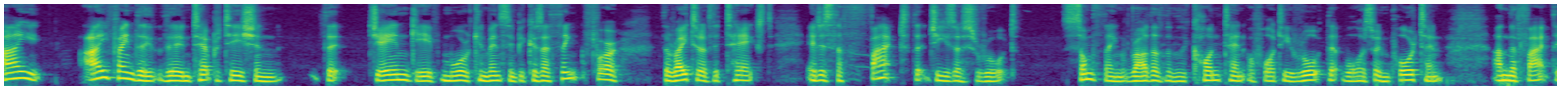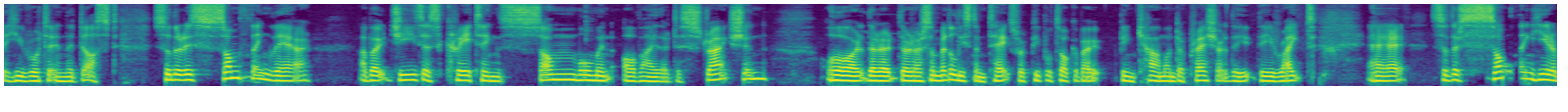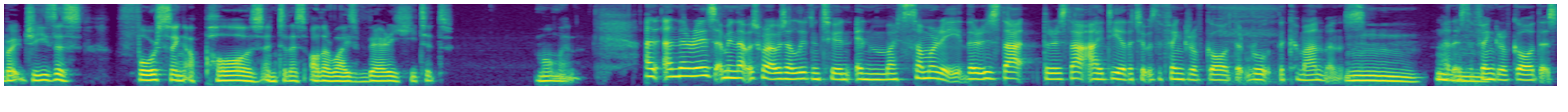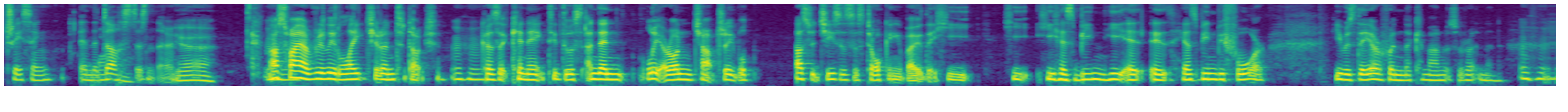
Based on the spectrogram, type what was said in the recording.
I i find the the interpretation that Jen gave more convincing because I think for the writer of the text, it is the fact that Jesus wrote something rather than the content of what he wrote that was important, and the fact that he wrote it in the dust. So there is something there about Jesus creating some moment of either distraction or there are there are some Middle Eastern texts where people talk about being calm under pressure. They they write. Uh, so there's something here about Jesus forcing a pause into this otherwise very heated moment. And, and there is, I mean, that was what I was alluding to in, in my summary. There is that there is that idea that it was the finger of God that wrote the commandments, Mm, and it's the Mhm. finger of God that's tracing in the Wow. dust, isn't there? yeah. That's why I really liked your introduction because it connected those. And then later on in chapter eight, well, that's what Jesus is talking about. That he he he has been he is, he has been before. He was there when the commandments were written. And hmm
